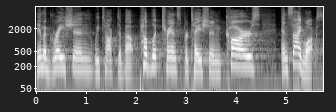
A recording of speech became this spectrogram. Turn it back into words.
immigration, we talked about public transportation, cars, and sidewalks.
